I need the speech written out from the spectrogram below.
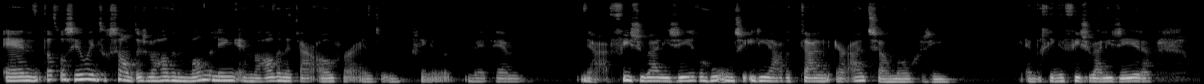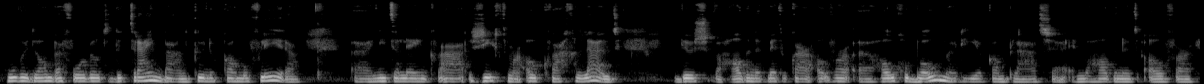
En dat was heel interessant. Dus we hadden een wandeling en we hadden het daarover. En toen gingen we met hem ja, visualiseren hoe onze ideale tuin eruit zou mogen zien. En we gingen visualiseren hoe we dan bijvoorbeeld de treinbaan kunnen camoufleren. Uh, niet alleen qua zicht, maar ook qua geluid. Dus we hadden het met elkaar over uh, hoge bomen die je kan plaatsen. En we hadden het over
